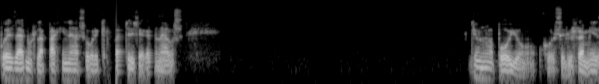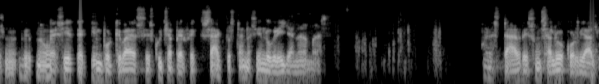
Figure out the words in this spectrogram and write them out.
¿Puedes darnos la página sobre qué Patricia Granados Yo no apoyo José Luis Ramírez, no, voy a decir a quién porque va, se escucha perfecto. Exacto, están haciendo grilla nada más. Buenas tardes, un saludo cordial.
